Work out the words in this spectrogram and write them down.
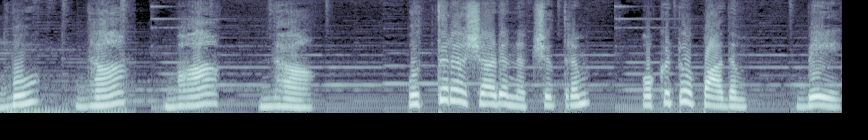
బు ధ భా ధ. ఉత్తరాషాఢ నక్షత్రం ఒకటో పాదం. బే.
